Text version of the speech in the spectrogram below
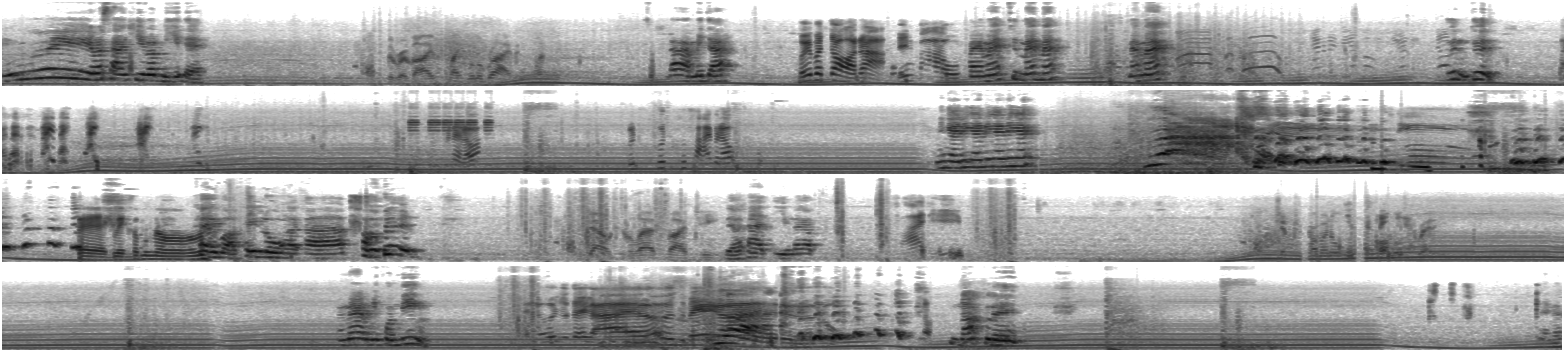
อุ้ย มาสร้างขี่รถหนีแท้ The revived flight will arrive in one minute. ได้ไหมจ๊ะ เฮ้ยมาจอดอะ เล่นเปล่า ไปไหมขึ้นไหมไหมแม่มาขึ้นขึ้นไปไปไปไปไปไปไปไหนแล้วอะขึ้นขึ้นขึ้นซ้ายไปแล้ว นี่ไงนี่ไงนี่ไงนี่ไงว้า แตกเลยครับน้อง ใครบอกให้ลงอะครับ Down to the last five teams. เดี๋ยวห้าทีมนะครับ ซ้ายที Chip terminal almost ready. ข้างหน้ามีคนวิ่งไปเลยจะได้ไงเออจะได้เชื่ไงอน็อกเลย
